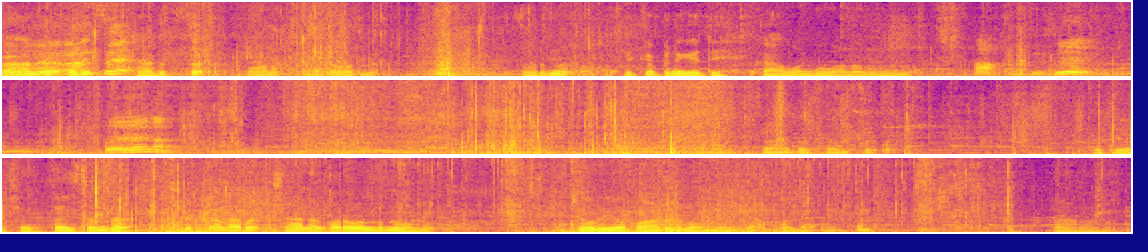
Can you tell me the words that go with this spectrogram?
കാലക്കുടി അടുത്ത് പോകണം സ്റ്റോറിൽ ഇവിടുന്ന് പിക്കപ്പിന് കയറ്റി കാ കൊണ്ടുപോകണം. അത്യാവശ്യം സൈസ് ഉണ്ട്. ഒരു കളറ് ശാലം കുറവുണ്ടെന്ന് തോന്നുന്നു ചെറിയോ പാടുകളോ ഒന്നുമില്ല കാണാം.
